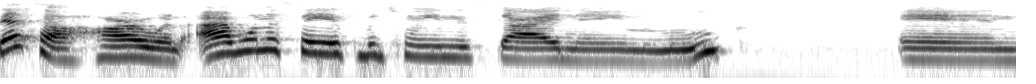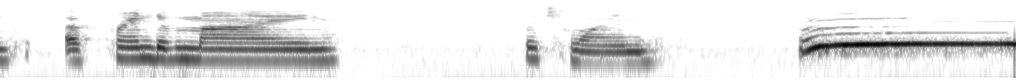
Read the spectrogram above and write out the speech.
That's a hard one. I want to say it's between this guy named Luke and a friend of mine. Which one? Mm,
